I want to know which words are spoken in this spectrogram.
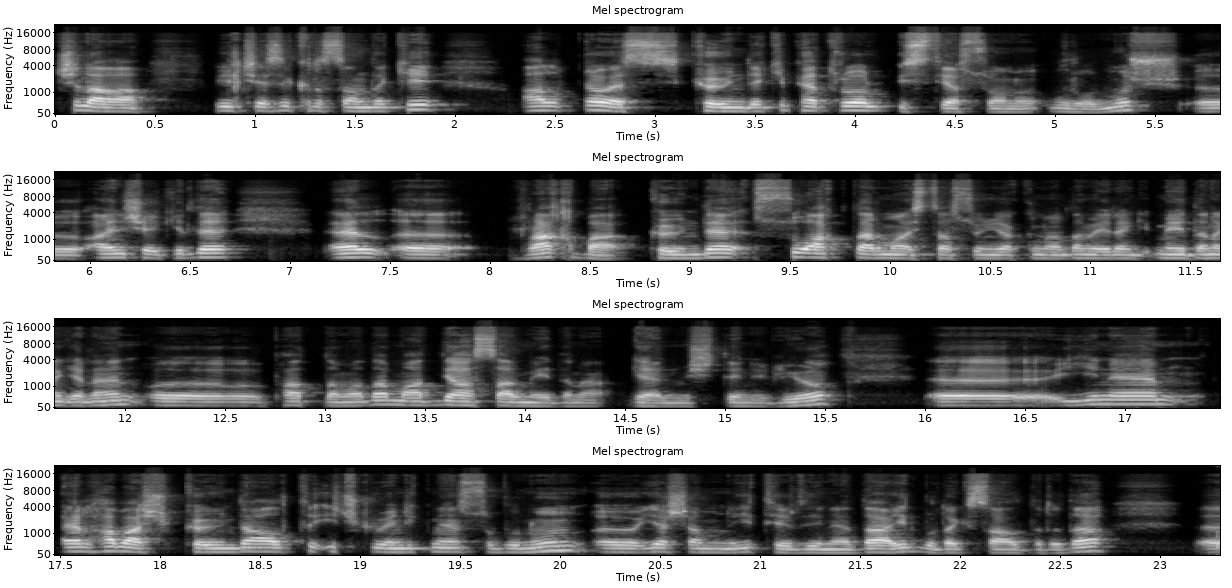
Çılağa ilçesi kırsalındaki Alkaves köyündeki petrol istasyonu vurulmuş. E, aynı şekilde El e, Rakba köyünde su aktarma istasyonu yakınlarda meydana gelen e, patlamada maddi hasar meydana gelmiş deniliyor. E, yine El Habaş köyünde altı iç güvenlik mensubunun e, yaşamını yitirdiğine dair buradaki saldırıda e,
